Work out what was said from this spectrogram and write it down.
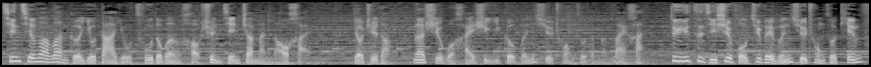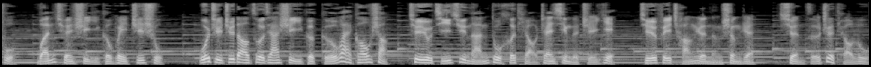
千千万万个又大又粗的问号瞬间占满脑海。要知道，那时我还是一个文学创作的门外汉。对于自己是否具备文学创作天赋，完全是一个未知数。我只知道作家是一个格外高尚却又极具难度和挑战性的职业，绝非常人能胜任。选择这条路，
